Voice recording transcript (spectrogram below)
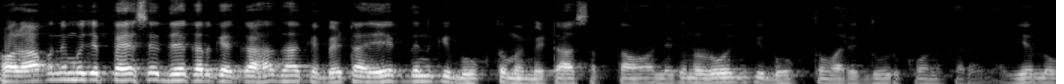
और आपने मुझे पैसे दे करके कहा था कि बेटा, एक दिन की भूख तो मैं मिटा सकता हूँ, लेकिन रोज की भूख तुम्हारी दूर कौन करेगा? ये लो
